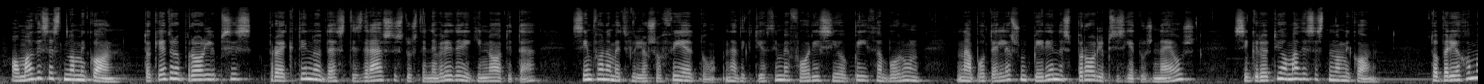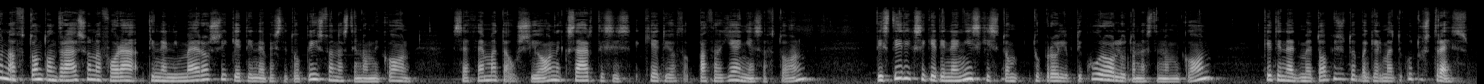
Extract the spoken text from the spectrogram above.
Ομάδες αστυνομικών. Το κέντρο πρόληψης, προεκτείνοντας τις δράσεις τους στην ευρύτερη κοινότητα, σύμφωνα με τη φιλοσοφία του να δικτυωθεί με φορείς οι οποίοι θα μπορούν να αποτελέσουν πυρήνες πρόληψης για τους νέους, συγκροτεί ομάδες αστυνομικών. Το περιεχόμενο αυτών των δράσεων αφορά την ενημέρωση και την ευαισθητοποίηση των αστυνομικών σε θέματα ουσιών, εξάρτησης και παθογένεια αυτών, τη στήριξη και την ενίσχυση του προληπτικού ρόλου των αστυνομικών και την αντιμετώπιση του επαγγελματικού του στρες.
